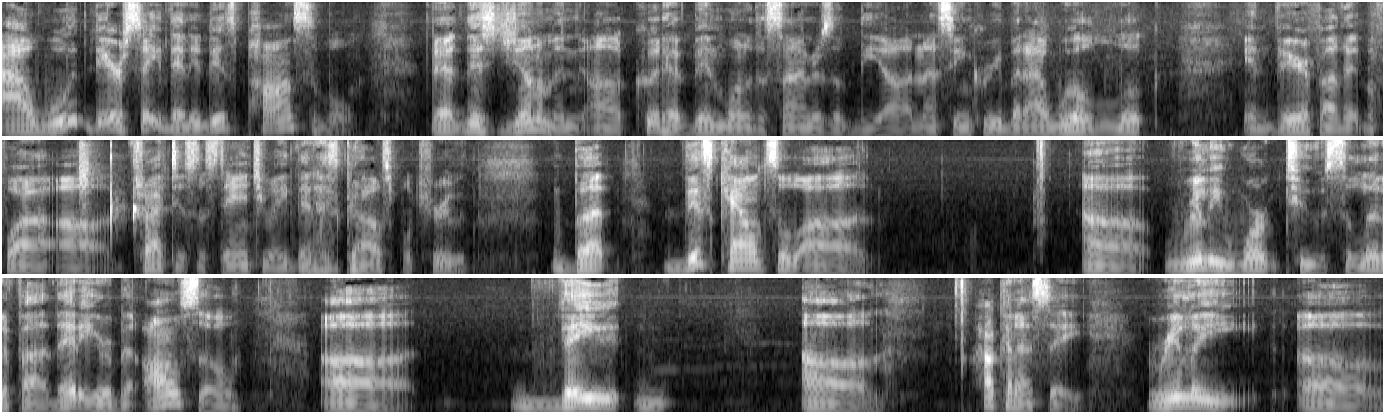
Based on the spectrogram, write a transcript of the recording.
I would dare say that it is possible that this gentleman uh, could have been one of the signers of the uh, Nicene Creed, but I will look and verify that before I uh, try to substantiate that as gospel truth. But this council uh, uh, really worked to solidify that area, but also uh, they, um, how can I say, really uh,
